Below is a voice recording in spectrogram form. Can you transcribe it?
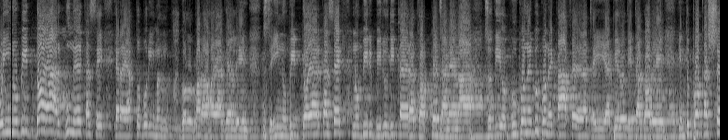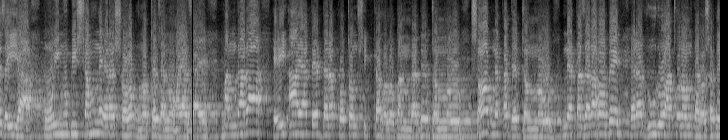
ওই নবীর দয়ার গুণের কাছে এরা এত পরিমাণ পাগল পারা হয়ে গেলেন। যেই নবীর দয়ার কাছে নবীর বিরোধিতা এরা করতে জানে না। যদিও গোপনে গোপনে কাফেরা যাইয়া বিরোধিতা করে, কিন্তু প্রকাশ্যে যাইয়া ওই নবীর সামনে এরা সব নত জানো হয়ে যায়। বান্দারা, এই আয়াতের দ্বারা প্রথম শিক্ষা হলো বান্দাদের জন্য, সব নেতাদের জন্য। নেতা যারা হবে, এরা রুরো আচরণ কারোর সাথে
